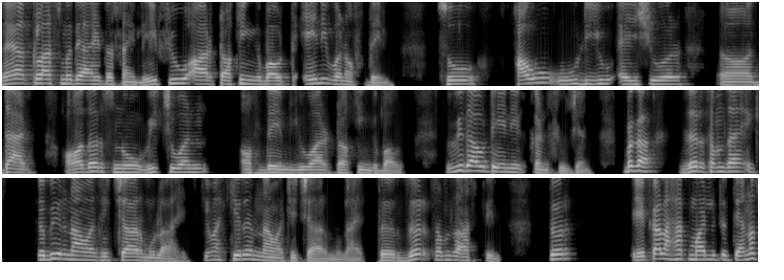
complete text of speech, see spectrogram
या क्लासमध्ये आहे तर सांगितले if you are talking about any one of them so how would you ensure that others know which one of them you are talking about without any confusion बघा जर समजा कबीर नावाचे चार मुलं आहेत किंवा किरण नावाचे चार मुलं आहेत तर जर समजा असतील तर एकाला हाक मारली तर त्यानंच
